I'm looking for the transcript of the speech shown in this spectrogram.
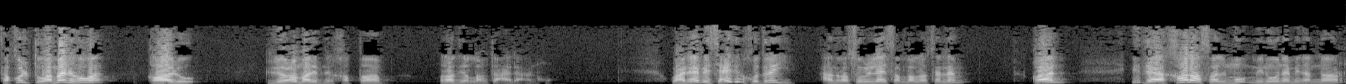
فقلت ومن هو؟ قالوا لعمر بن الخطاب رضي الله تعالى عنه. وعن أبي سعيد الخدري عن رسول الله صلى الله عليه وسلم قال إذا خلص المؤمنون من النار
